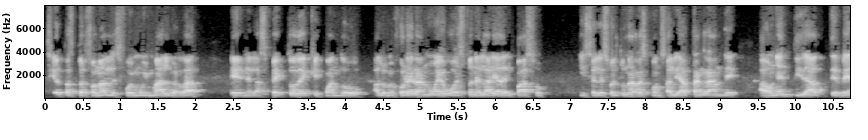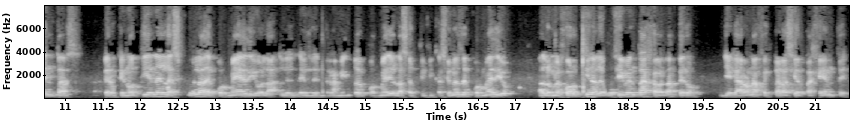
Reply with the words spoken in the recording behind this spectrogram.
ciertas personas les fue muy mal, ¿verdad? En el aspecto de que cuando a lo mejor era nuevo esto en el área del paso y se le suelta una responsabilidad tan grande a una entidad de ventas, pero que no tienen la escuela de por medio, la, el, el, entrenamiento de por medio, las certificaciones de por medio, a lo mejor sin alevosía y ventaja, ¿verdad? Pero llegaron a afectar a cierta gente.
